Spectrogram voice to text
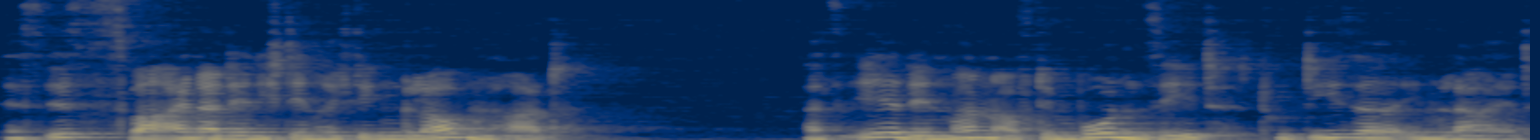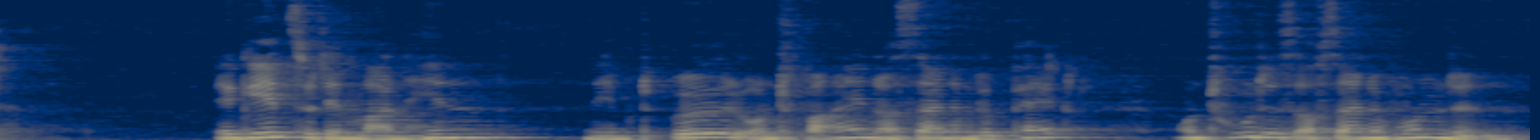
Es ist zwar einer, der nicht den richtigen Glauben hat. Als er den Mann auf dem Boden sieht, tut dieser ihm leid. Er geht zu dem Mann hin, nimmt Öl und Wein aus seinem Gepäck und tut es auf seine Wunden.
